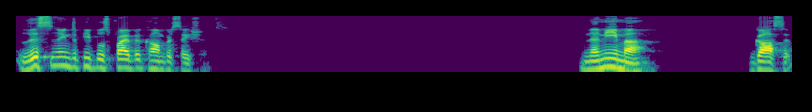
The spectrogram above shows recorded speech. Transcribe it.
Listening to people's private conversations. Namima, gossip,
